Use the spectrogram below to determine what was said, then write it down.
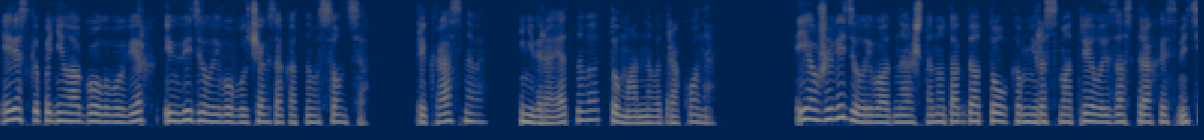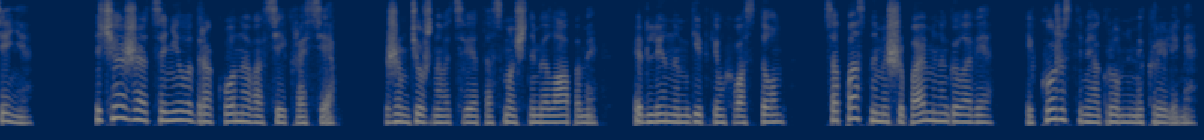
Я резко подняла голову вверх и увидела его в лучах закатного солнца, прекрасного и невероятного туманного дракона. Я уже видела его однажды, но тогда толком не рассмотрела из-за страха и смятения. Сейчас же оценила дракона во всей красе. Жемчужного цвета, с мощными лапами и длинным гибким хвостом, с опасными шипами на голове и кожистыми огромными крыльями.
